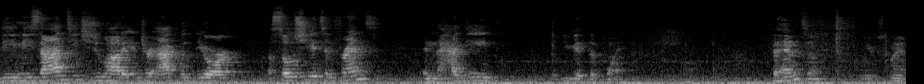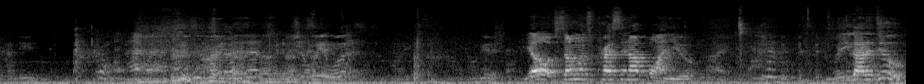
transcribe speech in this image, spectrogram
The Mizan teaches you how to interact with your associates and friends. And the Hadid, you get the point. Fahem? Can you explain hadid? Come on. What's your what? I don't get it. Yo, if someone's pressing up on you, what you gotta do?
